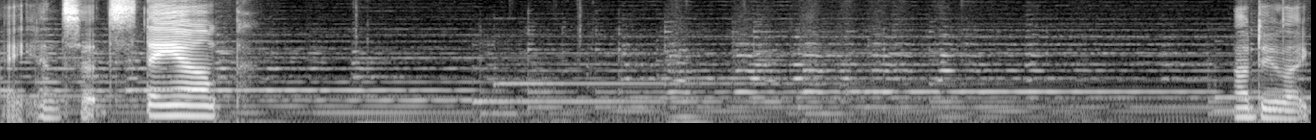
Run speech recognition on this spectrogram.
Okay, insert stamp. I'll do like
